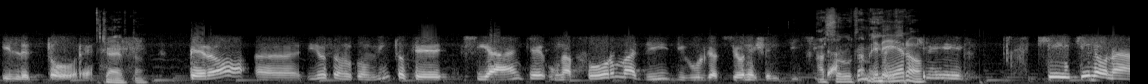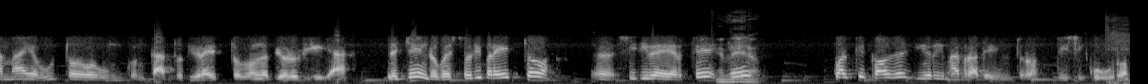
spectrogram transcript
il lettore, Certo. però eh, io sono convinto che sia anche una forma di divulgazione scientifica. Assolutamente. È vero. Che chi, chi non ha mai avuto un contatto diretto con la biologia, leggendo questo libretto eh, si diverte È vero. e qualche cosa gli rimarrà dentro, di sicuro.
